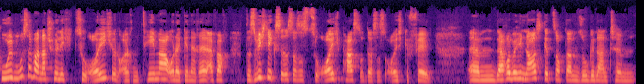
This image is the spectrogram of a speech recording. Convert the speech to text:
cool, muss aber natürlich zu euch und eurem Thema oder generell einfach das Wichtigste ist, dass es zu euch passt und dass es euch gefällt. Ähm, darüber hinaus gibt es auch dann sogenannte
